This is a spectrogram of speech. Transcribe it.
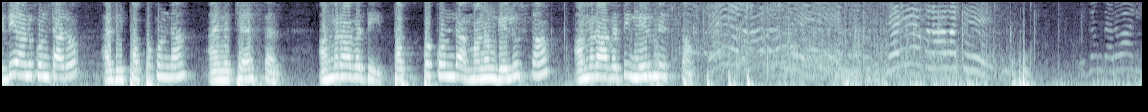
ఏది అనుకుంటారో అది తప్పకుండా ఆయన చేస్తారు. అమరావతి తప్పకుండా మనం గెలుస్తాం అమరావతి నిర్మిస్తాం జై అమరావతి నిజం గెలవాలి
